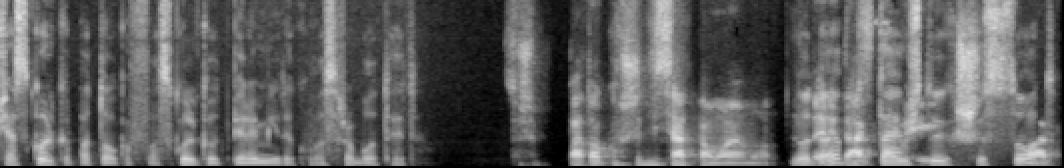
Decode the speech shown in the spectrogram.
сейчас сколько потоков у вас, сколько вот пирамидок у вас работает? Слушай, потоков 60, по-моему. Ну, давай представим, что их 600.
